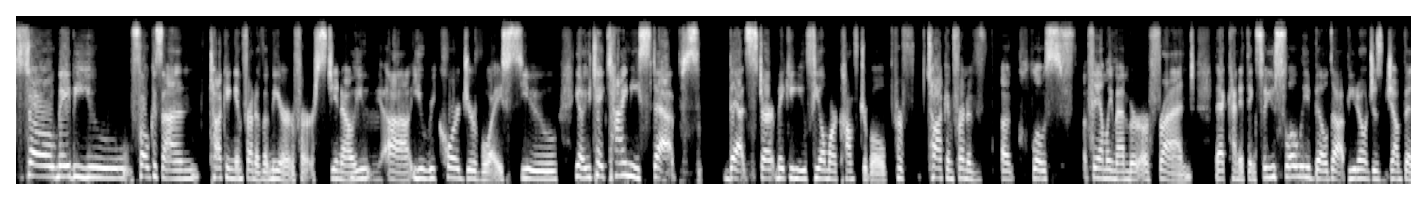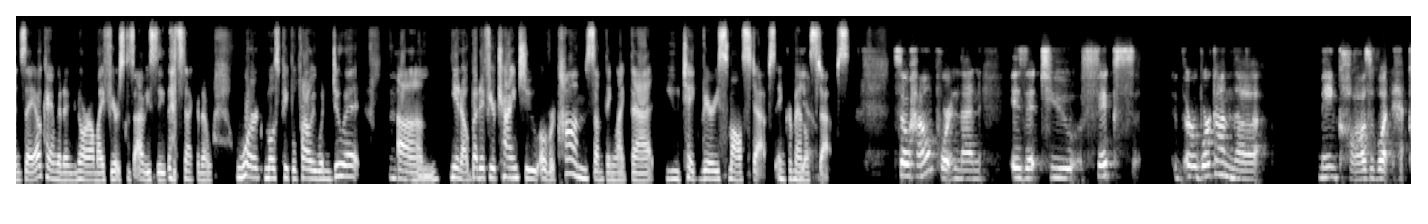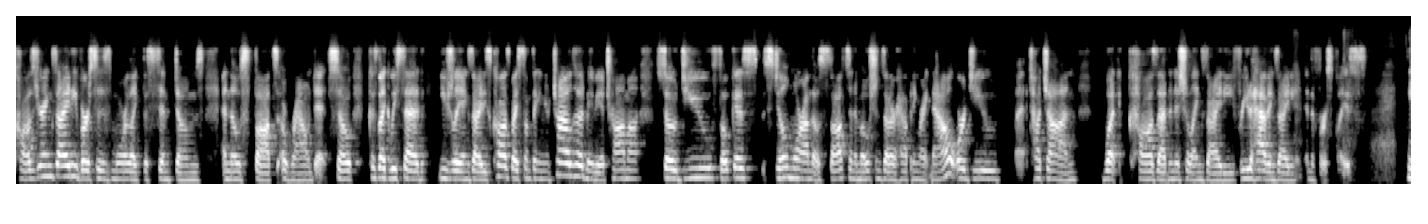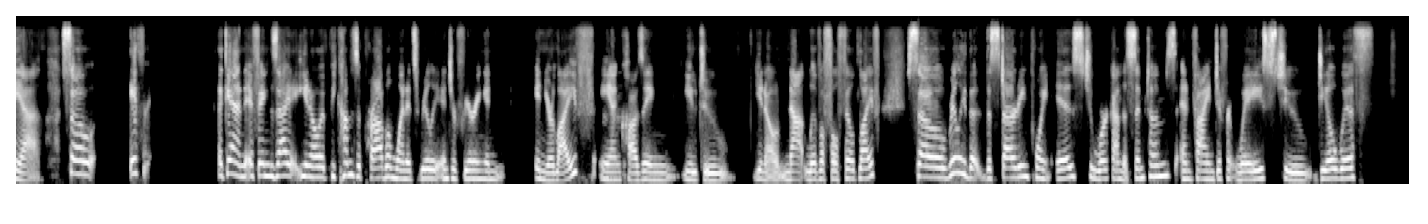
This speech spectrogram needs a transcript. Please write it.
so maybe you focus on talking in front of a mirror first you know you Mhm. uh, you record your voice you you know you take tiny steps that start making you feel more comfortable perf- talk in front of a close family member or friend that kind of thing. So you slowly build up. You don't just jump in and say okay i'm going to ignore all my fears because obviously that's not going to work. Most people probably wouldn't do it. Mhm. um, you know but if you're trying to overcome something like that you take very small steps incremental Yeah. steps. So, how important then is it to fix or work on the main cause of what ha- caused your anxiety versus more like the symptoms and those thoughts around it? So, because like we said, usually anxiety is caused by something in your childhood, maybe a trauma. So, do you focus still more on those thoughts and emotions that are happening right now, or do you uh, touch on what caused that initial anxiety for you to have anxiety in the first place? yeah so if again if anxiety you know it becomes a problem when it's really interfering in in your life and causing you to you know not live a fulfilled life. So really the the starting point is to work on the symptoms and find different ways to deal with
